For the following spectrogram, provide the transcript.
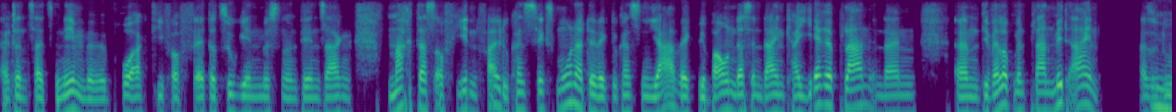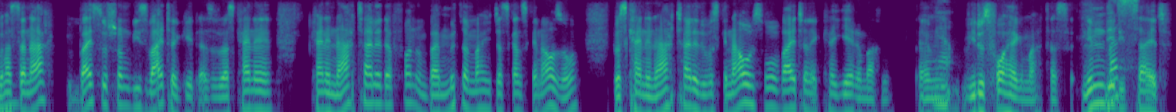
Elternzeit zu nehmen, weil wir proaktiv auf Väter zugehen müssen und denen sagen, mach das auf jeden Fall. Du kannst sechs Monate weg, du kannst ein Jahr weg. Wir bauen das in deinen Karriereplan, in deinen ähm, Developmentplan mit ein. Also mhm. du hast danach, weißt du schon, wie es weitergeht. Also du hast keine, keine Nachteile davon und bei Müttern mache ich das ganz genauso. Du hast keine Nachteile, du wirst genauso weiter eine Karriere machen, ähm, ja. wie du es vorher gemacht hast. Nimm dir Was, die Zeit.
